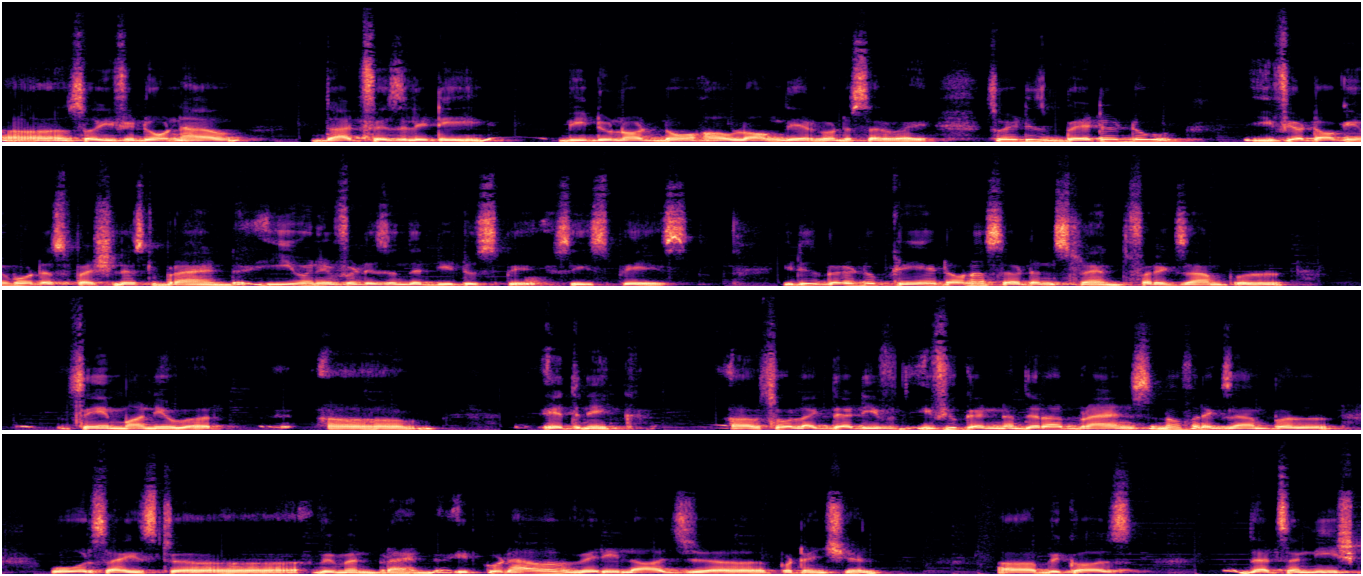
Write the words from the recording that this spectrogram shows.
Uh, so if you don't have that facility, we do not know how long they are going to survive. So it is better to, if you're talking about a specialist brand, even if it is in the D2C space, it is better to create on a certain strength. For example, say Manyavar uh, ethnic. uh, so like that if, if you can there are brands you know for example oversized uh, women brand it could have a very large uh, potential uh, because that's a niche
